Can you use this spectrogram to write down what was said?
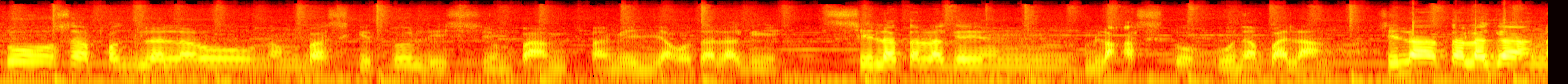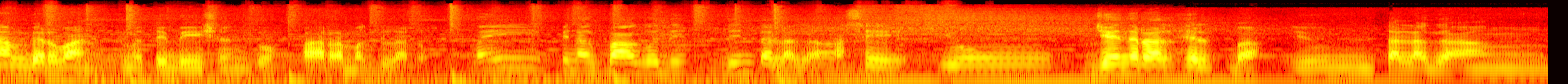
ko sa paglalaro ng basketball is yung pam- pamilya ko talaga eh. Sila talaga yung lakas ko, una pa lang. Sila talaga ang number one motivation ko para maglaro. May pinagbago din, din talaga kasi yung general health ba, yung talaga ang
